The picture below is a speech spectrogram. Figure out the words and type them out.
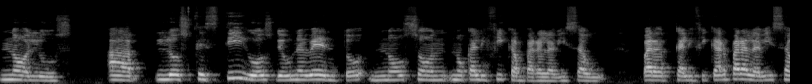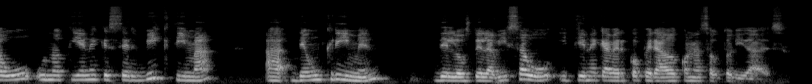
no, Luz los testigos de un evento no son, no califican para la visa U. Para calificar para la visa U, uno tiene que ser víctima ah, de un crimen de los de la visa U y tiene que haber cooperado con las autoridades.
